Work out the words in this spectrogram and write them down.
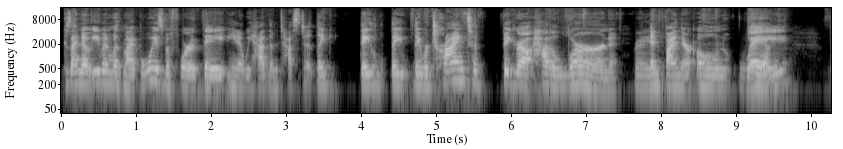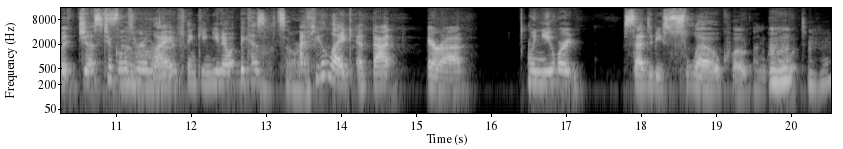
because I know even with my boys before they, you know, we had them tested, like they they they were trying to figure out how to learn Right. and find their own way. But just to go through hard. life thinking, you know, because so I feel like at that era, when you were said to be slow, quote unquote, Mm-hmm.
